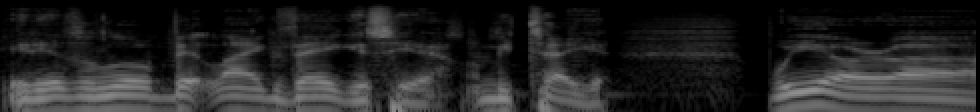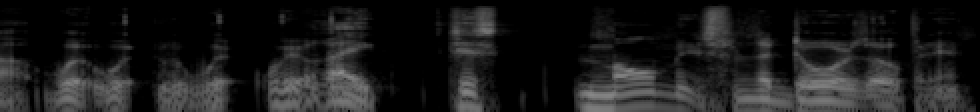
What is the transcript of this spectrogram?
it is a little bit like Vegas here. Let me tell you. We are, uh, we're, we're, we're like just moments from the doors opening,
